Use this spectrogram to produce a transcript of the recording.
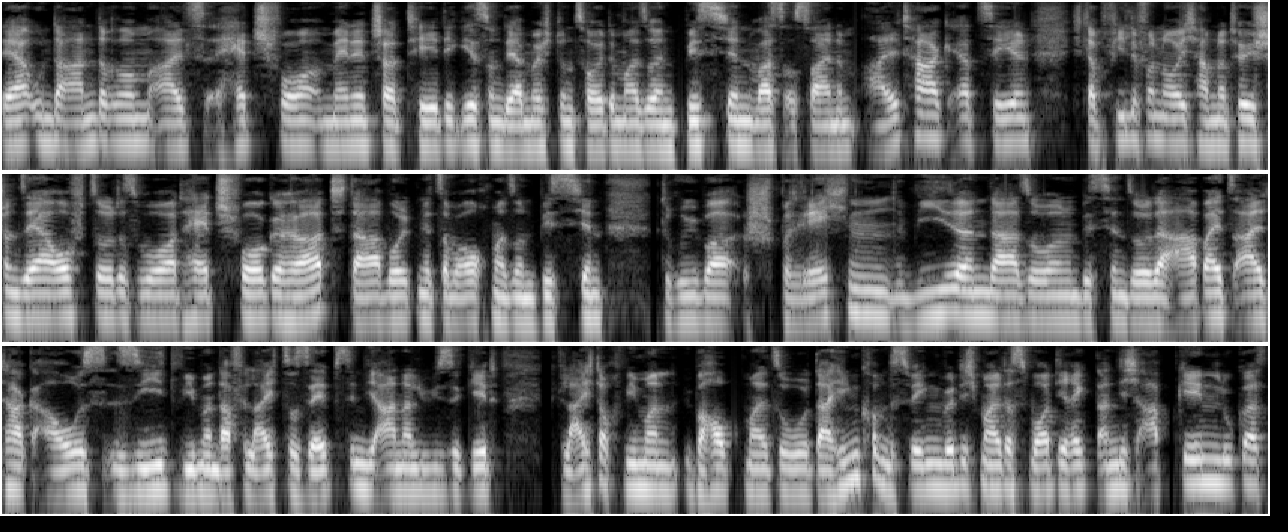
der unter anderem als Hedgefonds Manager tätig ist und der möchte uns heute mal so ein bisschen was aus seinem Alltag erzählen. Ich glaube, viele von euch haben natürlich schon sehr oft so das Wort Hedgefonds gehört. Da wollten wir jetzt aber auch mal so ein bisschen drüber drüber sprechen, wie denn da so ein bisschen so der Arbeitsalltag aussieht, wie man da vielleicht so selbst in die Analyse geht, vielleicht auch, wie man überhaupt mal so dahin kommt. Deswegen würde ich mal das Wort direkt an dich abgehen, Lukas.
